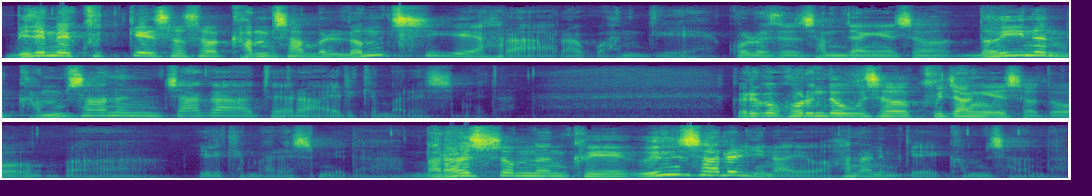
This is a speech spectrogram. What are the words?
믿음에 굳게 서서 감사함을 넘치게 하라라고 한 뒤에 골로새서 3장에서 너희는 감사하는 자가 되라 이렇게 말했습니다. 그리고 고린도후서 9장에서도 이렇게 말했습니다. 말할 수 없는 그의 은사를 인하여 하나님께 감사한다.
